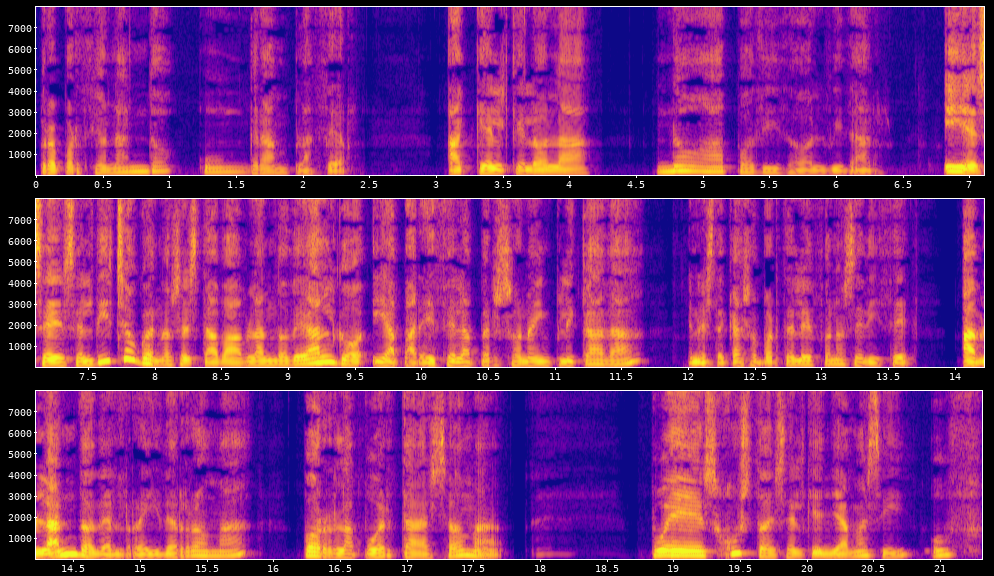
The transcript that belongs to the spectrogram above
proporcionando un gran placer, aquel que Lola no ha podido olvidar. Y ese es el dicho cuando se estaba hablando de algo y aparece la persona implicada, en este caso por teléfono, se dice hablando del rey de Roma, por la puerta asoma. Pues justo es el quien llama así. Uf,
